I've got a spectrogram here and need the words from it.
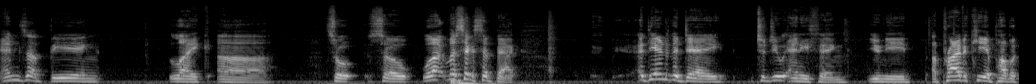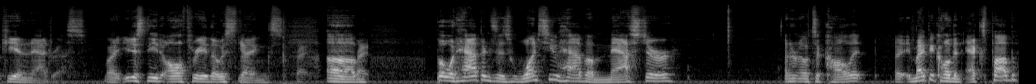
ends up being like uh, so so. Well, let's take a step back. At the end of the day, to do anything, you need a private key, a public key, and an address. Right? You just need all three of those things. Right. Um, right. But what happens is once you have a master, I don't know what to call it. It might be called an XPub.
